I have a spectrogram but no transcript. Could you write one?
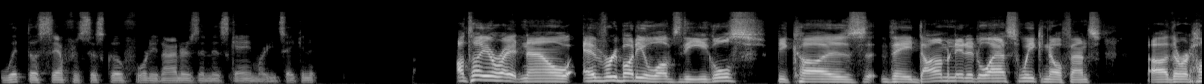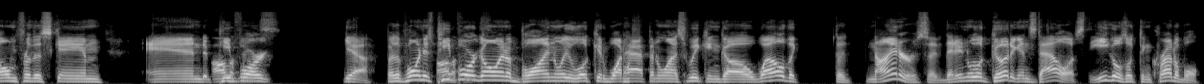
with the San Francisco 49ers in this game. Are you taking it? I'll tell you right now, everybody loves the Eagles because they dominated last week. No offense. Uh, they're at home for this game, and All people are yeah. But the point is, All people are going to blindly look at what happened last week and go, "Well, the the Niners they didn't look good against Dallas. The Eagles looked incredible."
